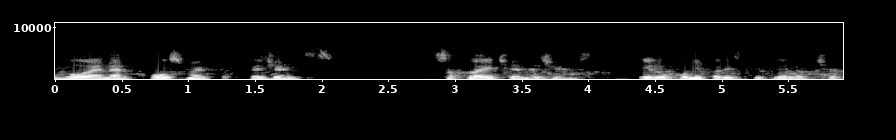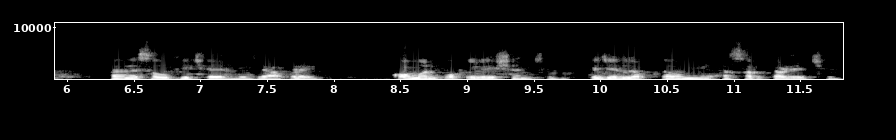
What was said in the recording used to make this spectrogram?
law and enforcement agents supply chain agents એ લોકોની પરિસ્થિતિ અલગ છે. અને સૌથી છે જે આપણે કોમન પોપ્યુલેશન છે, કે જે લોકડાઉનની અસર તળે છે.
